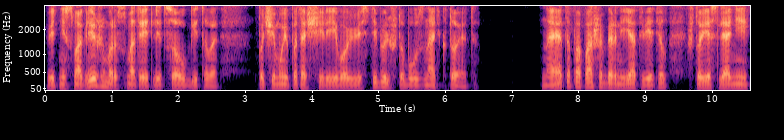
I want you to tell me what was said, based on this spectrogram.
ведь не смогли же мы рассмотреть лицо убитого, почему и потащили его в вестибюль, чтобы узнать, кто это. На это папаша Бернье ответил, что если они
